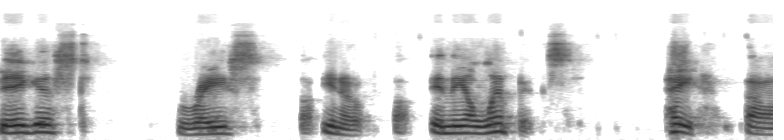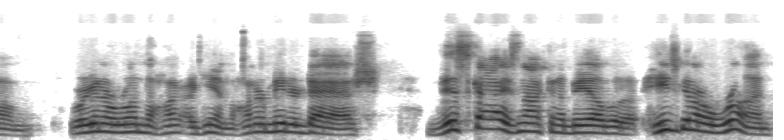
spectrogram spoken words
biggest race, you know, in the Olympics. Hey, um, we're going to run the again the hundred meter dash. This guy is not going to be able to. He's going to run.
